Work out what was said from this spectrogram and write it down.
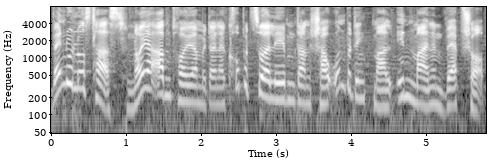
Wenn du Lust hast, neue Abenteuer mit deiner Gruppe zu erleben, dann schau unbedingt mal in meinen Webshop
